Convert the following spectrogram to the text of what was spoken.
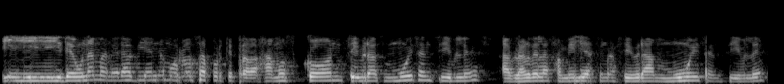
y de una manera bien amorosa porque trabajamos con fibras muy sensibles. Hablar de la familia es una fibra muy sensible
